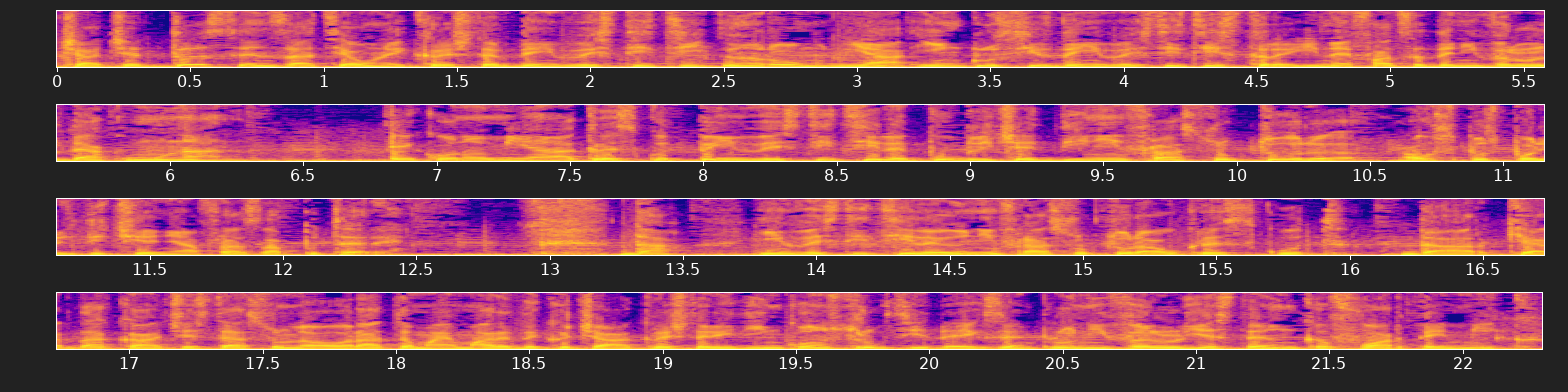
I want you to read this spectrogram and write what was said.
ceea ce dă senzația unei creșteri de investiții în România, inclusiv de investiții străine, față de nivelul de acum un an. Economia a crescut pe investițiile publice din infrastructură, au spus politicienii aflați la putere. Da, investițiile în infrastructură au crescut, dar chiar dacă acestea sunt la o rată mai mare decât cea a creșterii din construcții, de exemplu, nivelul este încă foarte mic.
